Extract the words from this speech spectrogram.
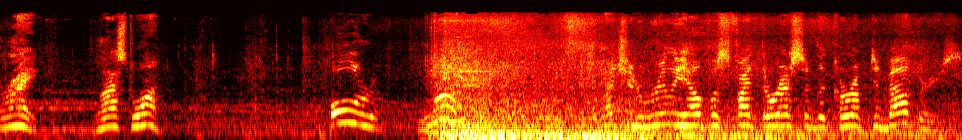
All right, last one. Ulrich, look! That should really help us fight the rest of the corrupted Valkyries.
